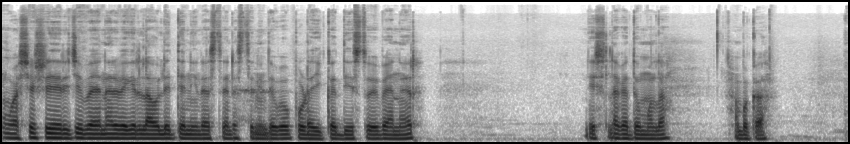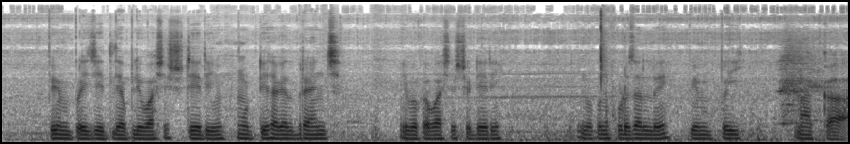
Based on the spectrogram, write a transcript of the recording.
वाशिष्ठी डेअरीचे बॅनर वगैरे लावले त्यांनी. रस्ते रस्त्याने ते बघा पुढं इकत दिसतोय बॅनर दिसला का तुम्हाला? हा बघा. पिंपळीची इथली आपली वाशिष्ठ डेअरी. मोठी सगळ्यात ब्रँच ही बघा वाशिष्ठी डेअरी. आपण पुढे आहे पिंपळी नाका.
